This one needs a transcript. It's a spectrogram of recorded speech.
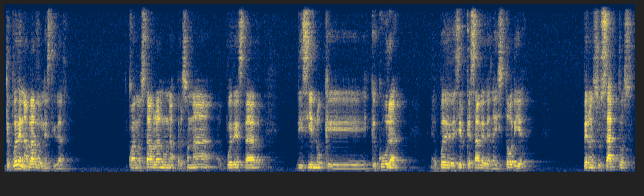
Te pueden hablar de honestidad cuando está hablando una persona puede estar diciendo que, cura, eh, puede decir que sabe de la historia, pero en sus actos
